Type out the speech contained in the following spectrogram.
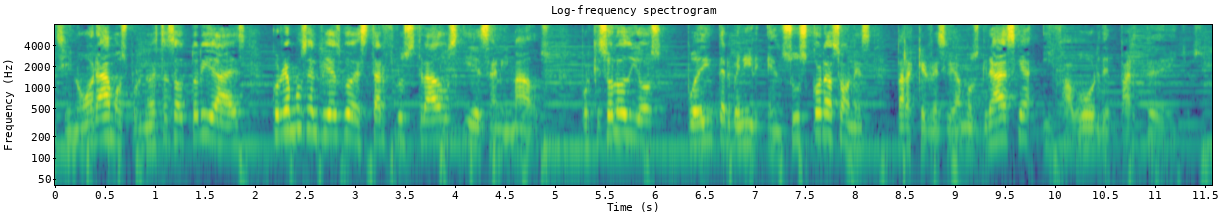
Si no oramos por nuestras autoridades, corremos el riesgo de estar frustrados y desanimados, porque solo Dios puede intervenir en sus corazones para que recibamos gracia y favor de parte de ellos.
